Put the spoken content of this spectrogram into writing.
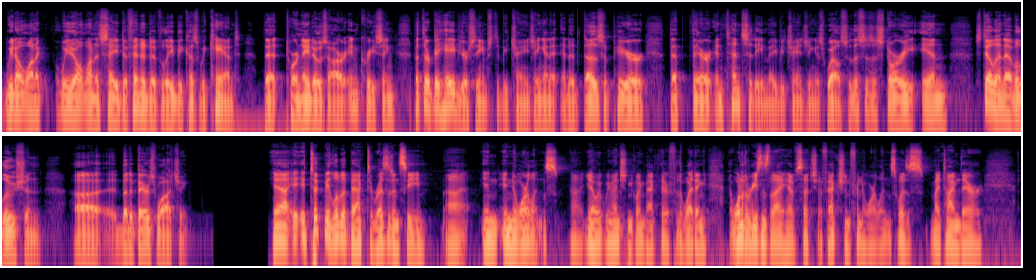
we don't want to we don't want to say definitively because we can't that tornadoes are increasing, but their behavior seems to be changing, and it, and it, does appear that their intensity may be changing as well. So this is a story in still in evolution, uh, but it bears watching. Yeah, it, it, took me a little bit back to residency uh, in in New Orleans. Uh, you know, we mentioned going back there for the wedding. One of the reasons that I have such affection for New Orleans was my time there.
